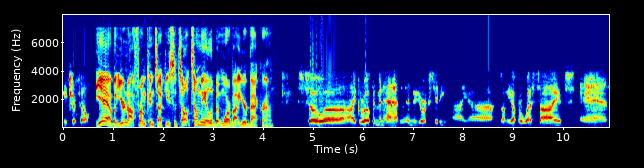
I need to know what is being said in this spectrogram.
feature film. Yeah, but you're not from Kentucky, so tell tell me a little bit more about your background. So uh, I grew up in Manhattan, in New York City. I uh, was on the Upper West Side, and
